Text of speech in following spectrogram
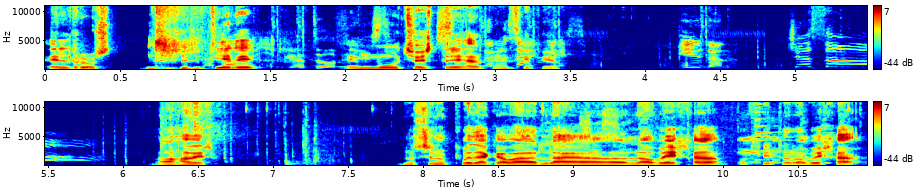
El Rus tiene eh, mucho estrés al principio. Vamos a ver. No se nos puede acabar la, la oveja. Por cierto, la oveja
